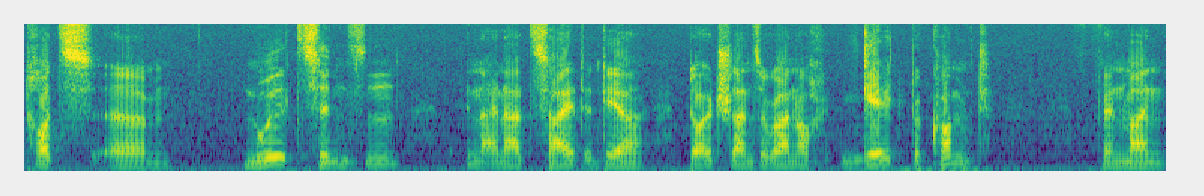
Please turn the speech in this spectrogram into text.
trotz ähm, Nullzinsen in einer Zeit, in der Deutschland sogar noch Geld bekommt, wenn man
